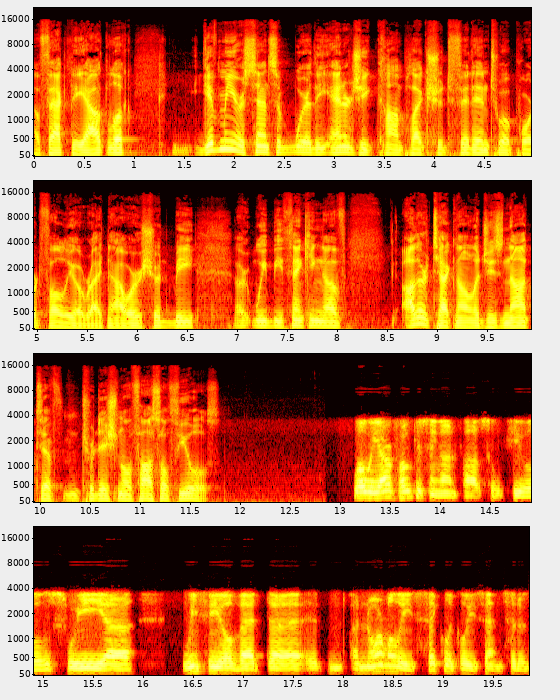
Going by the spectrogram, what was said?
affect the outlook. Give me your sense of where the energy complex should fit into a portfolio right now, or should be we be thinking of other technologies, not uh, traditional fossil fuels? Well, we are focusing on fossil fuels. We uh, we feel that uh, a normally cyclically sensitive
